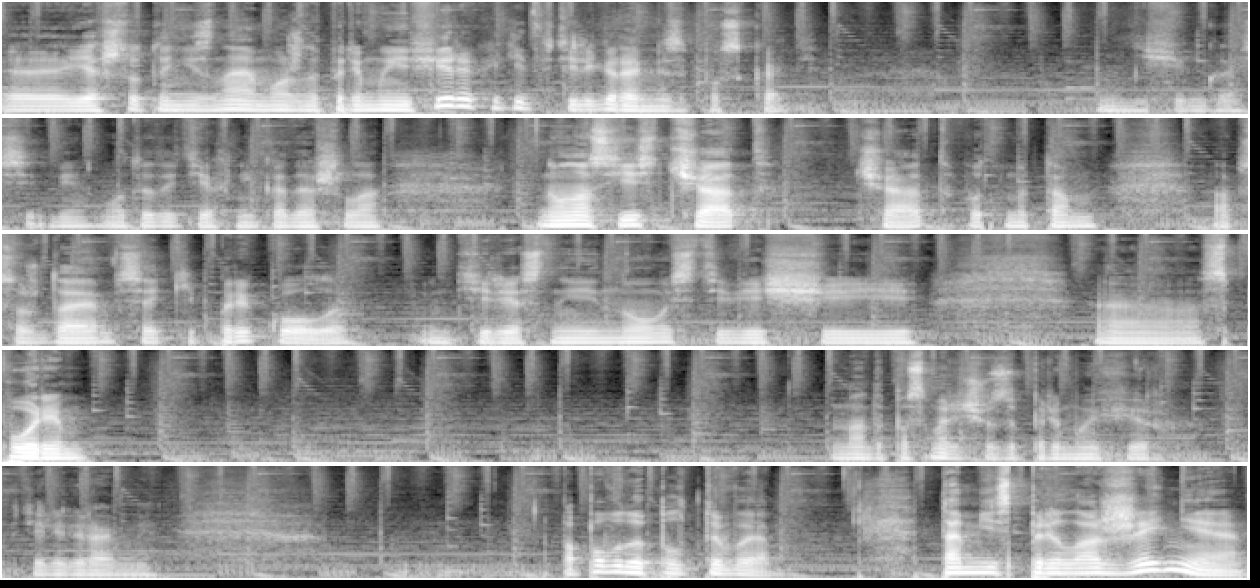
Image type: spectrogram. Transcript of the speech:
Э, я что-то не знаю, можно прямые эфиры какие-то в Телеграме запускать. Нифига себе, вот эта техника дошла. Но у нас есть чат, чат, вот мы там обсуждаем всякие приколы, интересные новости, вещи, и, э, спорим. Надо посмотреть, что за прямой эфир в Телеграме. По поводу Apple TV. Там есть приложение,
